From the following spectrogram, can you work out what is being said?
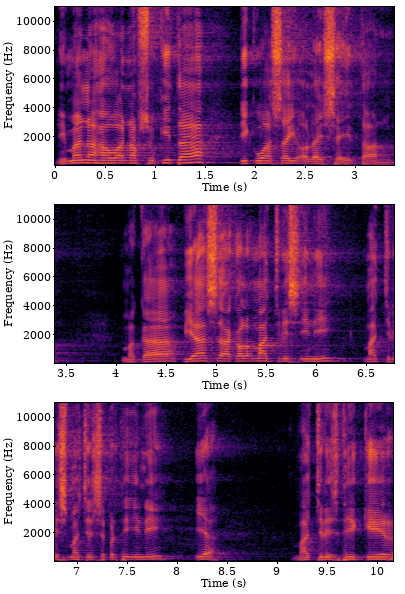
Di mana hawa nafsu kita dikuasai oleh syaitan. Maka biasa kalau majlis ini majlis-majlis seperti ini ya majlis zikir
